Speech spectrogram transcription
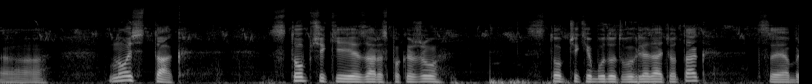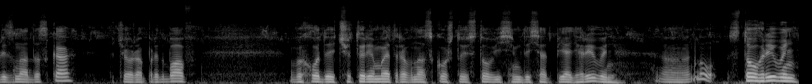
Е, ну ось так. Стопчики зараз покажу. Стопчики будуть виглядати отак. Це обрізна доска. Вчора придбав. Виходить 4 метри в нас коштує 185 гривень. Е, ну, 100 гривень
